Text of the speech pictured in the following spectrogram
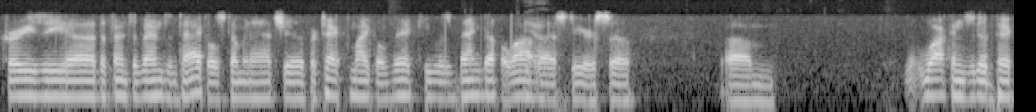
crazy uh, defensive ends and tackles coming at you. Protect Michael Vick. He was banged up a lot yeah. last year, so. Um, Watkins is a good pick.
